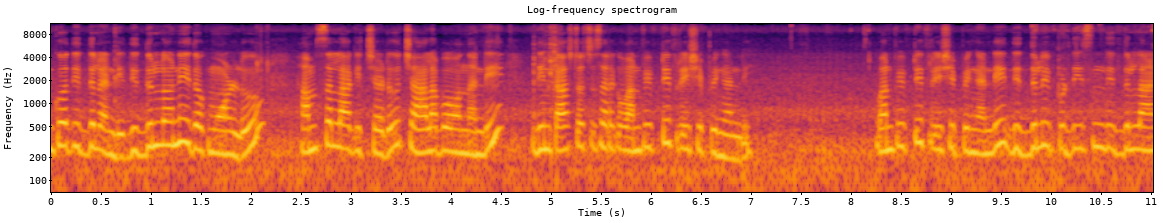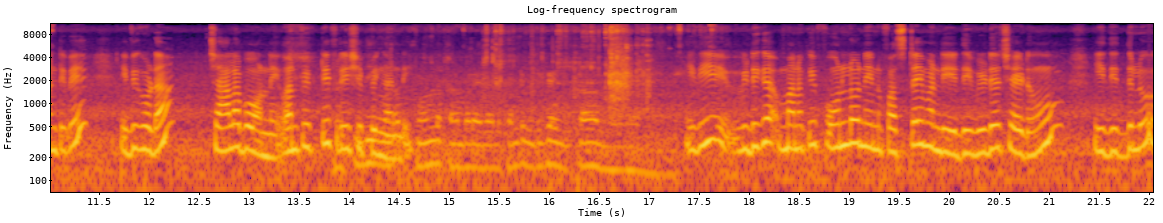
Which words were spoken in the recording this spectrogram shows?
ఇంకో దిద్దులండి దిద్దుల్లోనే ఇది ఒక మోల్డ్ హంసల్లాగా ఇచ్చాడు చాలా బాగుందండి. దీని కాస్ట్ వచ్చేసరికి వన్ ఫిఫ్టీ ఫ్రీ షిప్పింగ్ అండి. వన్ ఫిఫ్టీ ఫ్రీ షిప్పింగ్ అండి. దిద్దులు ఇప్పుడు తీసిన దిద్దులు లాంటివే ఇవి కూడా చాలా బాగున్నాయి. వన్ ఫిఫ్టీ ఫ్రీ షిప్పింగ్ అండి. ఇది విడిగా మనకి ఫోన్లో నేను ఫస్ట్ టైం అండి ఇది వీడియో చేయడం. ఈ దిద్దులు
